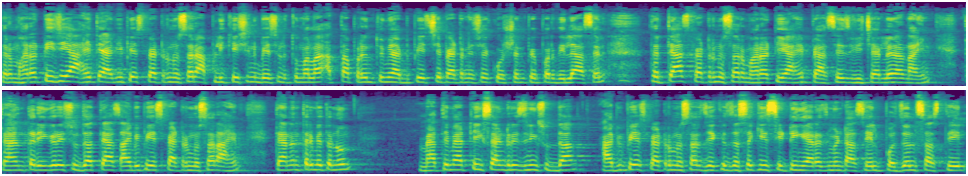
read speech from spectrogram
तर मराठी जे आहे ते आय बी पी एस पॅटर्ननुसार ॲप्लिकेशन बेस्ड तुम्हाला आत्तापर्यंत तुम्ही आय बी पी एसचे पॅटर्नचे क्वेश्चन पेपर दिला असेल. तर त्याच पॅटर्ननुसार मराठी आहे पॅसेज विचारलेला नाही. त्यानंतर इंग्रजीसुद्धा त्याच आय बी पी एस पॅटर्ननुसार आहे. त्यानंतर मित्रांनो मॅथमॅटिक्स अँड रिझनिंगसुद्धा आय बी पी एस पॅटर्ननुसार जे की जसं की सिटिंग अरेंजमेंट असेल पझल्स असतील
